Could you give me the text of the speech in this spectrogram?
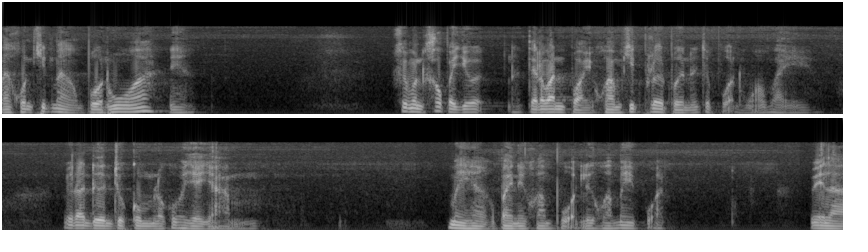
นะคนคิดมากปวดหัว เนี่ย คือมันเข้าไปเยอะ แต่ละวันปล่อยความคิดเพลิดเพลินนั้นจะปวดหัวไวเวลาเดินจุกรมเราก็พยายาม ไม่หักไปในความปวดหรือความไม่ปวด เวลา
